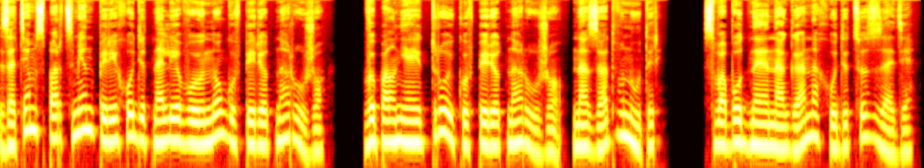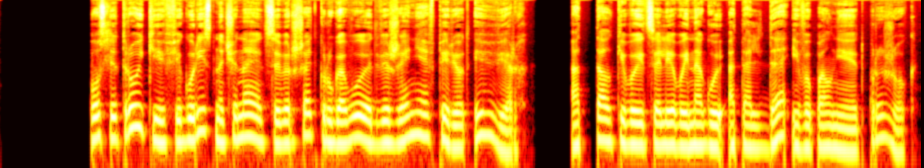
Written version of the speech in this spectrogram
Затем спортсмен переходит на левую ногу вперед наружу, выполняет тройку вперед наружу, назад внутрь. Свободная нога находится сзади. После тройки фигурист начинает совершать круговое движение вперед и вверх, отталкивается левой ногой от льда и выполняет прыжок.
